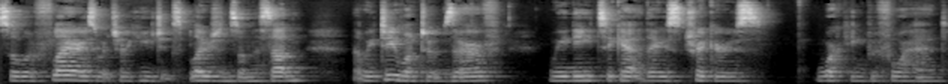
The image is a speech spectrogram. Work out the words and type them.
solar flares, which are huge explosions on the sun that we do want to observe, we need to get those triggers working beforehand.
